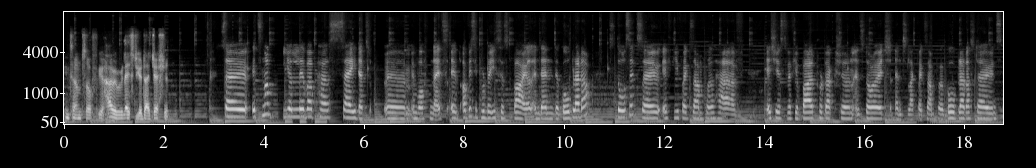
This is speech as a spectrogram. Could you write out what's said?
in terms of your, how it relates to your digestion. so it's not your liver per se that's um, involved in that it's, it obviously produces bile and then the gallbladder stores it so if you for example have issues with your bile production and storage and like for example gallbladder stones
